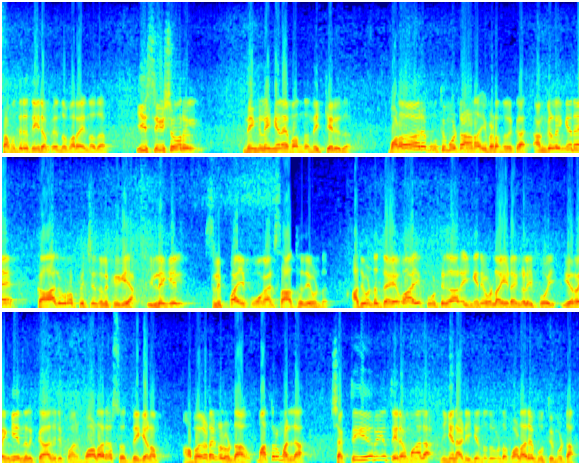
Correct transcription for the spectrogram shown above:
സമുദ്രതീരം എന്ന് പറയുന്നത്. ഈ സീഷോറിൽ നിങ്ങൾ ഇങ്ങനെ വന്ന് നിൽക്കരുത്. വളരെ ബുദ്ധിമുട്ടാണ് ഇവിടെ നിൽക്കാൻ. അങ്കിളിങ്ങനെ കാലുറപ്പിച്ച് നിൽക്കുകയാണ്. ഇല്ലെങ്കിൽ സ്ലിപ്പായി പോകാൻ സാധ്യതയുണ്ട്. അതുകൊണ്ട് ദയവായി കൂട്ടുകാർ ഇങ്ങനെയുള്ള ഇടങ്ങളിൽ പോയി ഇറങ്ങി നിൽക്കാതിരിക്കാൻ വളരെ ശ്രദ്ധിക്കണം. അപകടങ്ങളുണ്ടാകും. മാത്രമല്ല ശക്തിയേറിയ തിരമാല ഇങ്ങനെ അടിക്കുന്നത് കൊണ്ട് വളരെ ബുദ്ധിമുട്ടാണ്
